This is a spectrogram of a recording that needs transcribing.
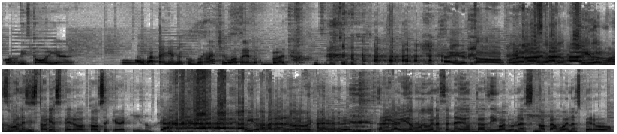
Conoce historias. O, O batallando con borrachos. o batallando con borrachos. Hay de todo, por algo ha, salió. ha- ha habido algunas buenas historias, pero todo se queda aquí, ¿no? Digo, para no- Sí, ha habido muy buenas anécdotas, digo, algunas no tan buenas, pero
